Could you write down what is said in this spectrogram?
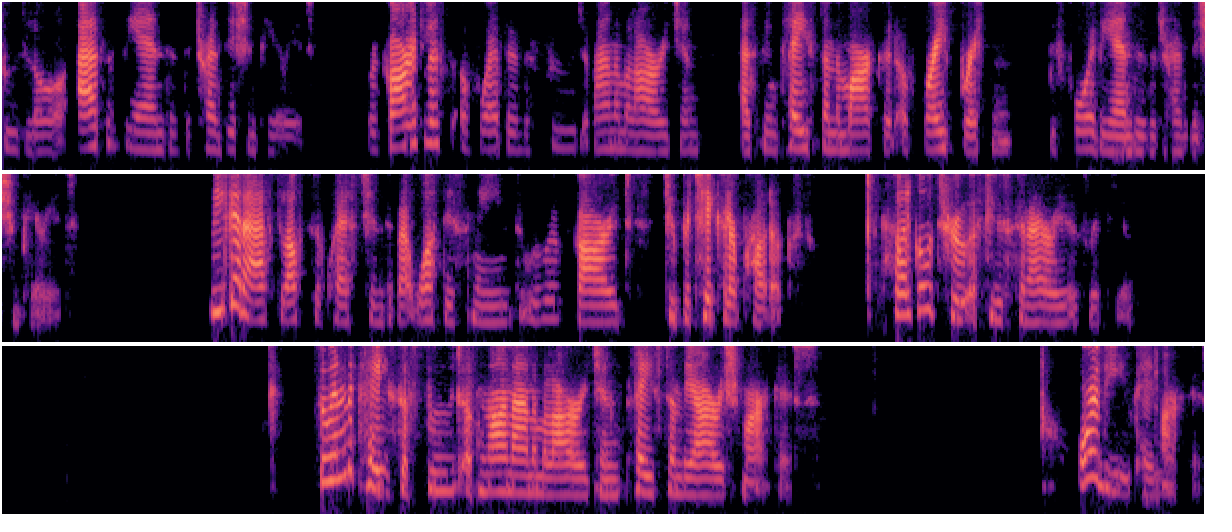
food law as of the end of the transition period, regardless of whether the food of animal origin has been placed on the market of Great Britain before the end of the transition period. We get asked lots of questions about what this means with regard to particular products. So I'll go through a few scenarios with you. So in the case of food of non-animal origin placed on the Irish market or the UK market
